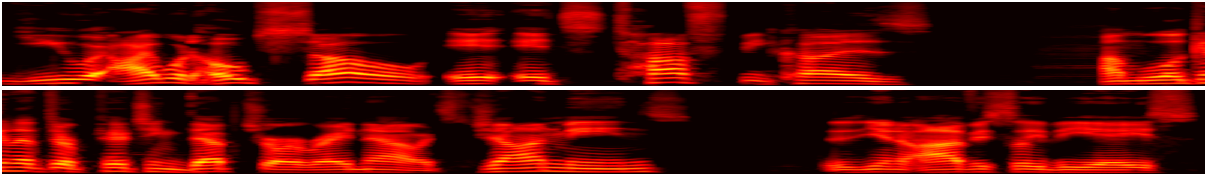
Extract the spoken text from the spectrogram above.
you I would hope so. It, it's tough because I'm looking at their pitching depth chart right now. It's John Means, you know, obviously the ace.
